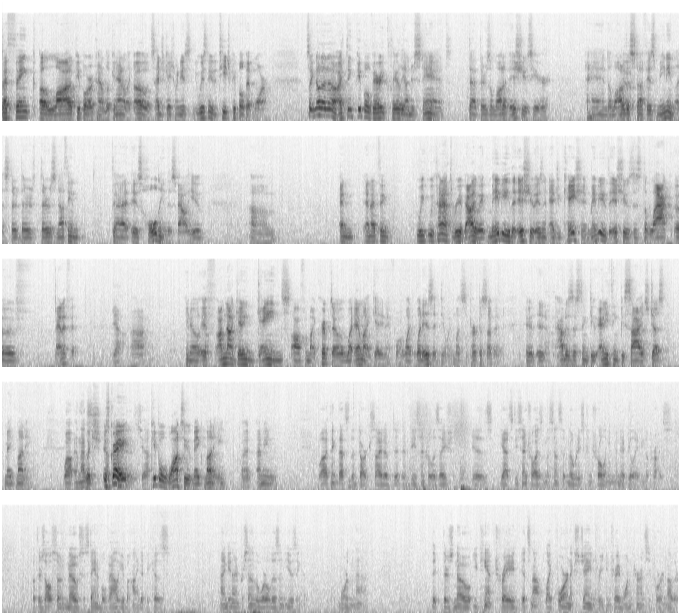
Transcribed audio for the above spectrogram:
because I think a lot of people are kind of looking at it like, oh, it's education. We need to, we just need to teach people a bit more. It's like no, no, no. I think people very clearly understand that there's a lot of issues here, and a lot of this stuff is meaningless. There, there's there's nothing that is holding this value. Um, and and I think we, we kind of have to reevaluate. Maybe the issue isn't education. Maybe the issue is just the lack of benefit. Yeah. Uh, you know, if I'm not getting gains off of my crypto, what am I getting it for? What what is it doing? What's the purpose of it? It, it how does this thing do anything besides just make money? Well, and that's Which is that's what great. is, yeah. People want to make money, but I mean, Well, I think that's the dark side of, de- of decentralization. Is yeah, it's decentralized in the sense that nobody's controlling and manipulating the price, but there's also no sustainable value behind it because 99% of the world isn't using it. More than that. Th- There's no, you can't trade. It's not like foreign exchange where you can trade one currency for another,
